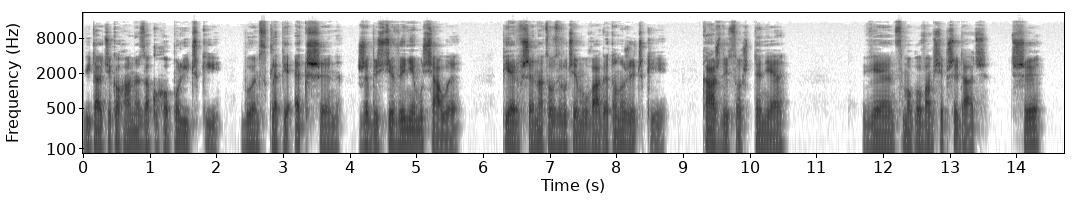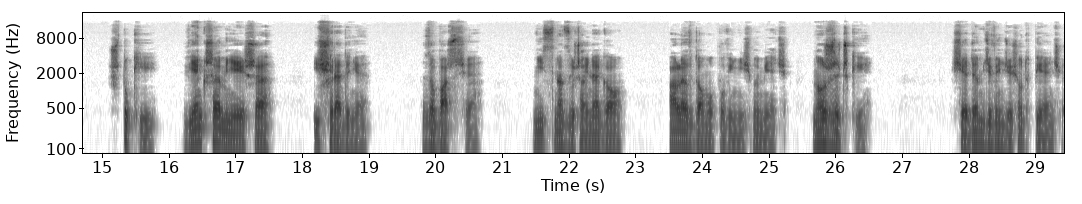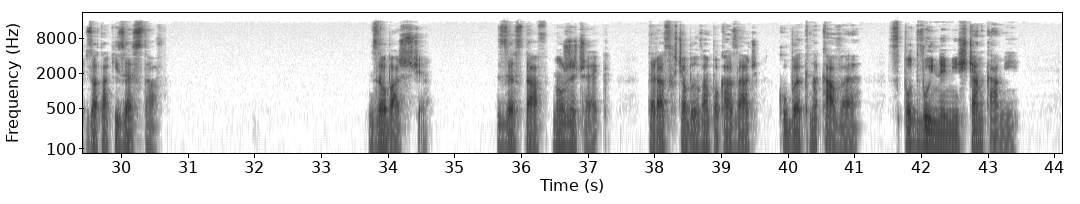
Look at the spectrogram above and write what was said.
Witajcie kochane zakuchopoliczki. Byłem w sklepie Action, żebyście wy nie musiały. Pierwsze na co zwróciłem uwagę to nożyczki. Każdy coś tnie, więc mogą wam się przydać. Trzy sztuki. Większe, mniejsze i średnie. Zobaczcie. Nic nadzwyczajnego, ale w domu powinniśmy mieć. Nożyczki. 7,95 za taki zestaw. Zobaczcie. Zestaw nożyczek. Teraz chciałbym Wam pokazać kubek na kawę z podwójnymi ściankami.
